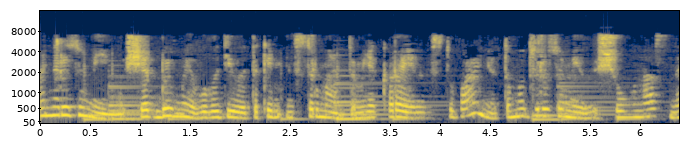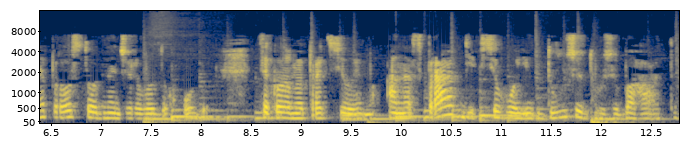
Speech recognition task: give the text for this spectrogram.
Ми не розуміємо, що якби ми володіли таким інструментом, як реінвестування, то ми б зрозуміли, що у нас не просто одне джерело доходу. Це коли ми працюємо, а насправді всього їх дуже-дуже багато.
